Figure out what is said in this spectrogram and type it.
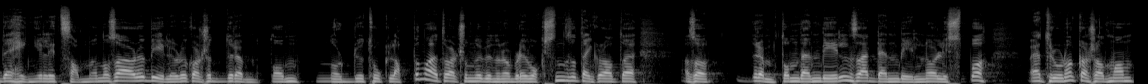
det henger litt sammen. Og så er det jo biler du kanskje drømte om når du tok lappen. Og etter hvert som du begynner å bli voksen, så tenker du at altså, drømte om den bilen, så er den bilen du har lyst på. Og jeg tror nok kanskje at man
